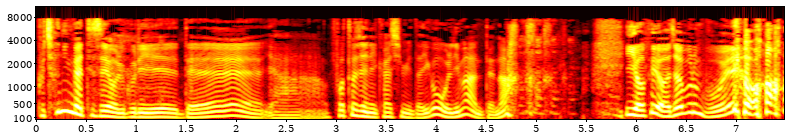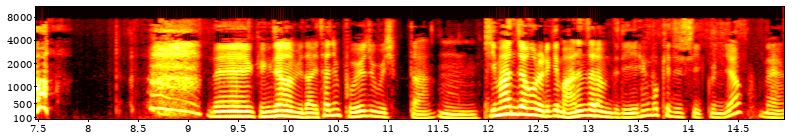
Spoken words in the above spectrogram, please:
부처님 같으세요, 얼굴이. 네. 야 포토제닉 하십니다. 이거 올리면 안 되나? 이 옆에 여자분은 뭐예요? 네, 굉장합니다. 이 사진 보여주고 싶다. 음, 김한 장으로 이렇게 많은 사람들이 행복해질 수 있군요. 네.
